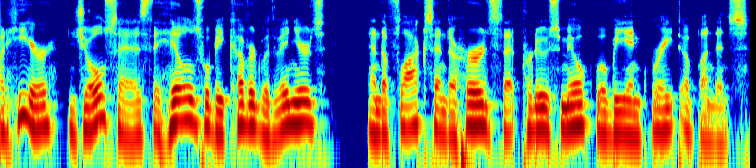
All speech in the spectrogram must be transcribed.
But here, Joel says the hills will be covered with vineyards, and the flocks and the herds that produce milk will be in great abundance.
